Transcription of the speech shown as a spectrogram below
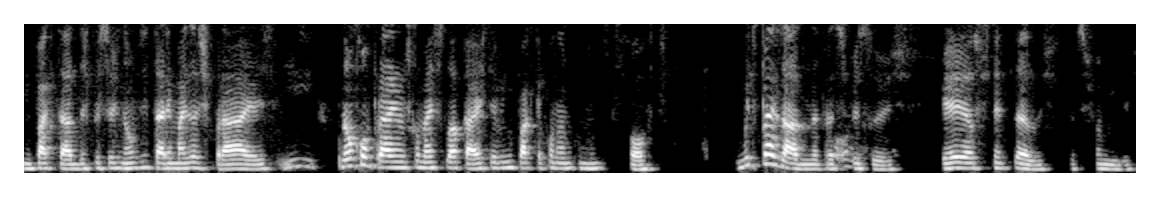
impactado das pessoas não visitarem mais as praias e não comprarem nos comércios locais teve um impacto econômico muito forte. Muito pesado, né, para essas pessoas. Que é o sustento delas, dessas famílias.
